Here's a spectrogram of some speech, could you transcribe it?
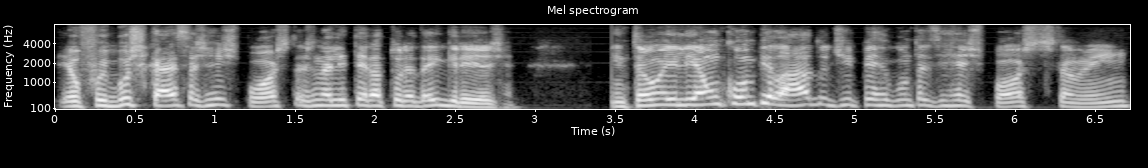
eu fui buscar essas respostas na literatura da igreja. Então, ele é um compilado de perguntas e respostas também,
